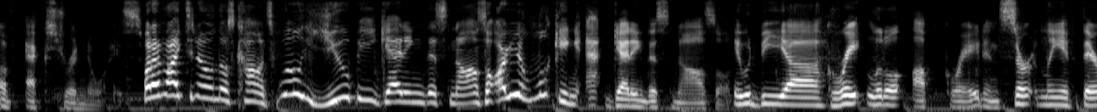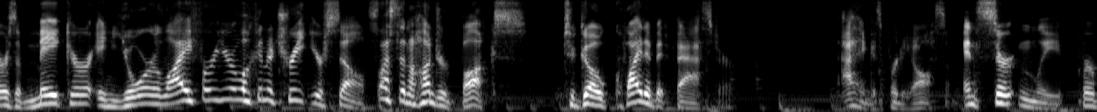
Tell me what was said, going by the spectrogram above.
of extra noise. But I'd like to know in those comments, will you be getting this nozzle? Are you looking at getting this nozzle? It would be a great little upgrade, and certainly if there's a maker in your life or you're looking to treat yourself, it's less than 100 bucks to go quite a bit faster. I think it's pretty awesome. And certainly for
